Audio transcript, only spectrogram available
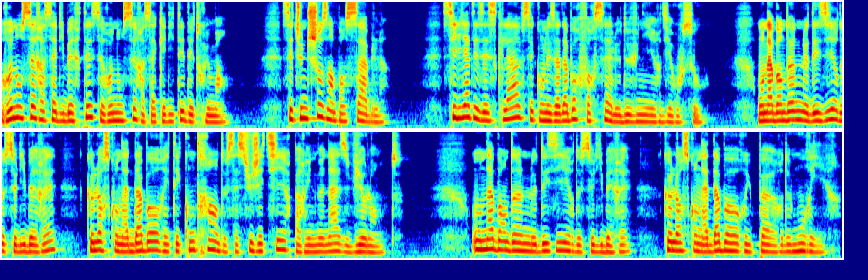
Renoncer à sa liberté, c'est renoncer à sa qualité d'être humain. C'est une chose impensable. S'il y a des esclaves, c'est qu'on les a d'abord forcés à le devenir, dit Rousseau. On abandonne le désir de se libérer que lorsqu'on a d'abord été contraint de s'assujettir par une menace violente. On abandonne le désir de se libérer que lorsqu'on a d'abord eu peur de mourir.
